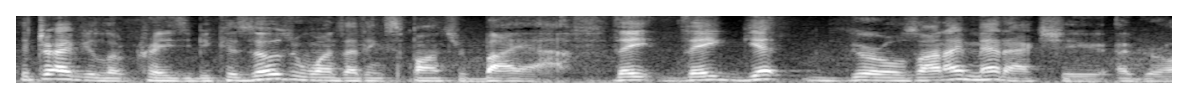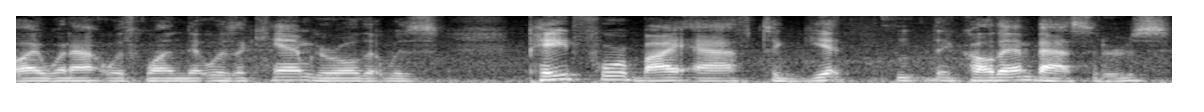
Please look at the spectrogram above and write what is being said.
They drive you a little crazy because those are ones I think sponsored by AF. They they get girls on. I met actually a girl. I went out with one that was a cam girl that was paid for by AF to get. They called ambassadors,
